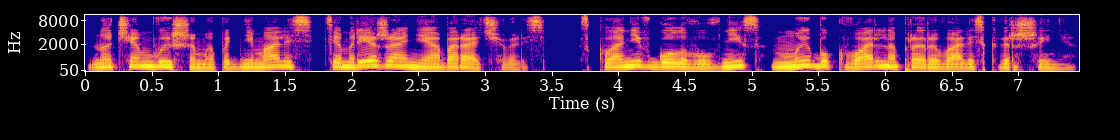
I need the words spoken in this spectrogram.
Но чем выше мы поднимались, тем реже они оборачивались. Склонив голову вниз, мы буквально прорывались к вершине.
